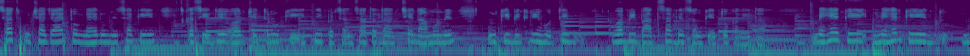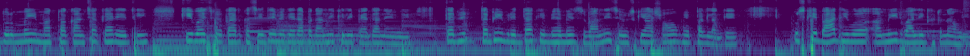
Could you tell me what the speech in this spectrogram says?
सच पूछा जाए तो मेहरुनिसा की कसीदे और चित्रों की इतनी प्रशंसा तथा अच्छे दामों में उनकी बिक्री होती, वह भी बादशाह के संकेतों पर ही था। मेहर की मेहर की दुर्मयी महत्वाकांक्षा कह रही थी कि वह इस प्रकार कसीदे वगैरह बनाने के लिए पैदा नहीं हुई। तभी तभी वृद्धा की भविष्यवाणी से उसकी आशाओं में पर लग गए उसके बाद ही वह अमीर वाली घटना हुई।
